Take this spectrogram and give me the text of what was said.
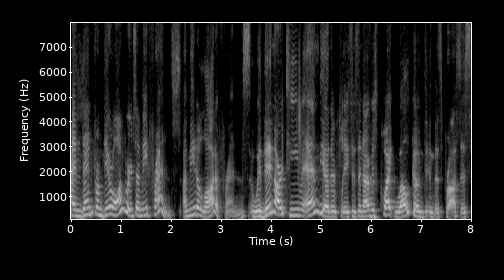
and then from there onwards i made friends. I made a lot of friends within our team and the other places and i was quite welcomed in this process.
